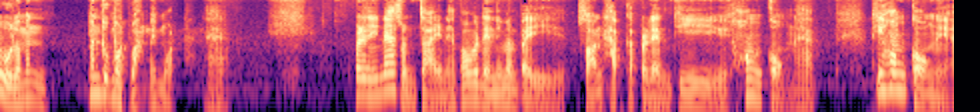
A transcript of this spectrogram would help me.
ดูแล้วมันมันดูหมดหวังไปหมดนะฮะประเด็นนี้น่าสนใจนะเพราะประเด็นนี้มันไปซ้อนทับกับประเด็นที่ฮ่องกงนะครับ ที่ฮ่องกงเนี่ย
